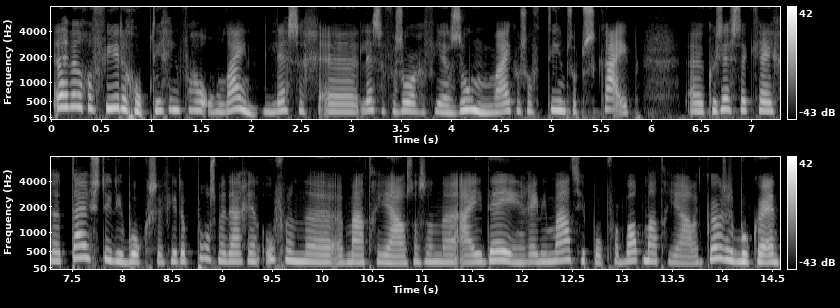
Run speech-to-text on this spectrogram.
En dan hebben we nog een vierde groep, die ging vooral online. Lessen, uh, lessen verzorgen via Zoom, Microsoft Teams op Skype. Uh, cursisten kregen thuisstudieboxen via de post met daarin oefenmateriaal, zoals een uh, AED, een reanimatiepop, verbandmaterialen, cursusboeken en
